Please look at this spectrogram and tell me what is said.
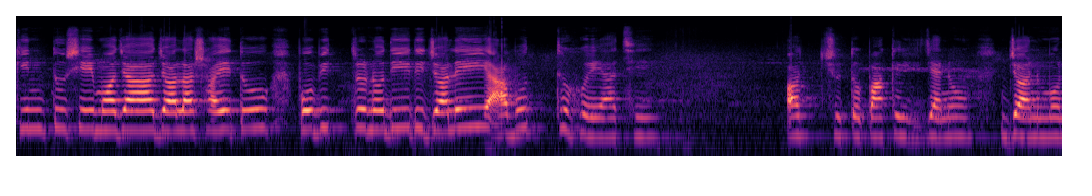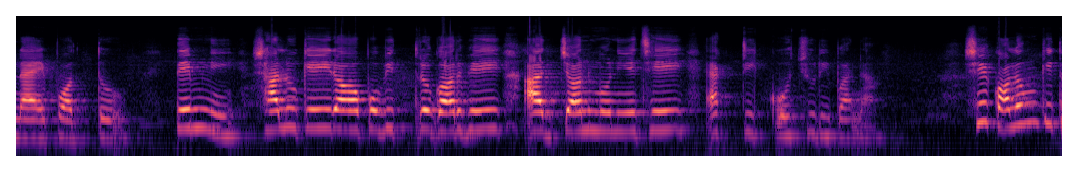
কিন্তু সে মজা জলাশয়ে তো পবিত্র নদীর জলেই আবদ্ধ হয়ে আছে। অচ্যুত পাঁকেই যেন জন্ম নেয় পদ্ম। তেমনি শালুকের অপবিত্র গর্ভে আজ জন্ম নিয়েছে একটি কচুরিপানা সে কলঙ্কিত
